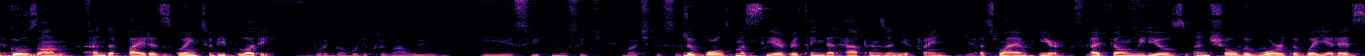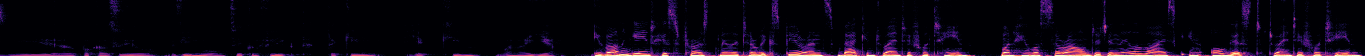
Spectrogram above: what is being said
It goes on, and the fight is going to be bloody. The world must see everything that happens in Ukraine. That's why I'm here. I film videos and show the war the way it is. показую війну, цей конфлікт таким, яким вона є. Ivan gained his first military experience back in 2014 when he was surrounded in Ilovaisk in August 2014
